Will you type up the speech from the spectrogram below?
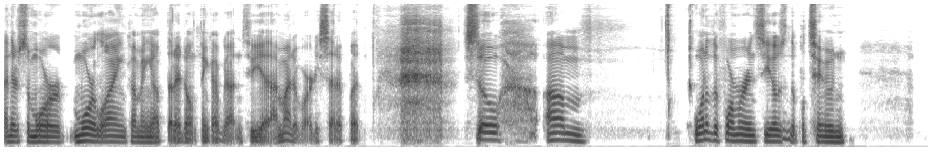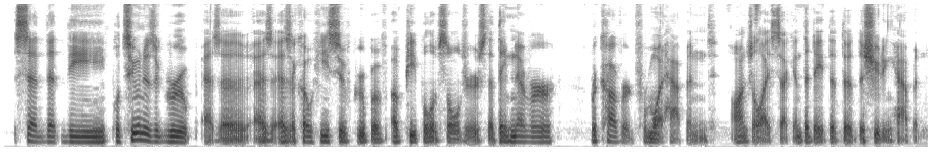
and there's some more more lying coming up that I don't think I've gotten to yet. I might have already said it, but so um, one of the former NCOs in the platoon said that the platoon as a group, as a as as a cohesive group of, of people of soldiers, that they never recovered from what happened on July 2nd, the date that the, the shooting happened.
